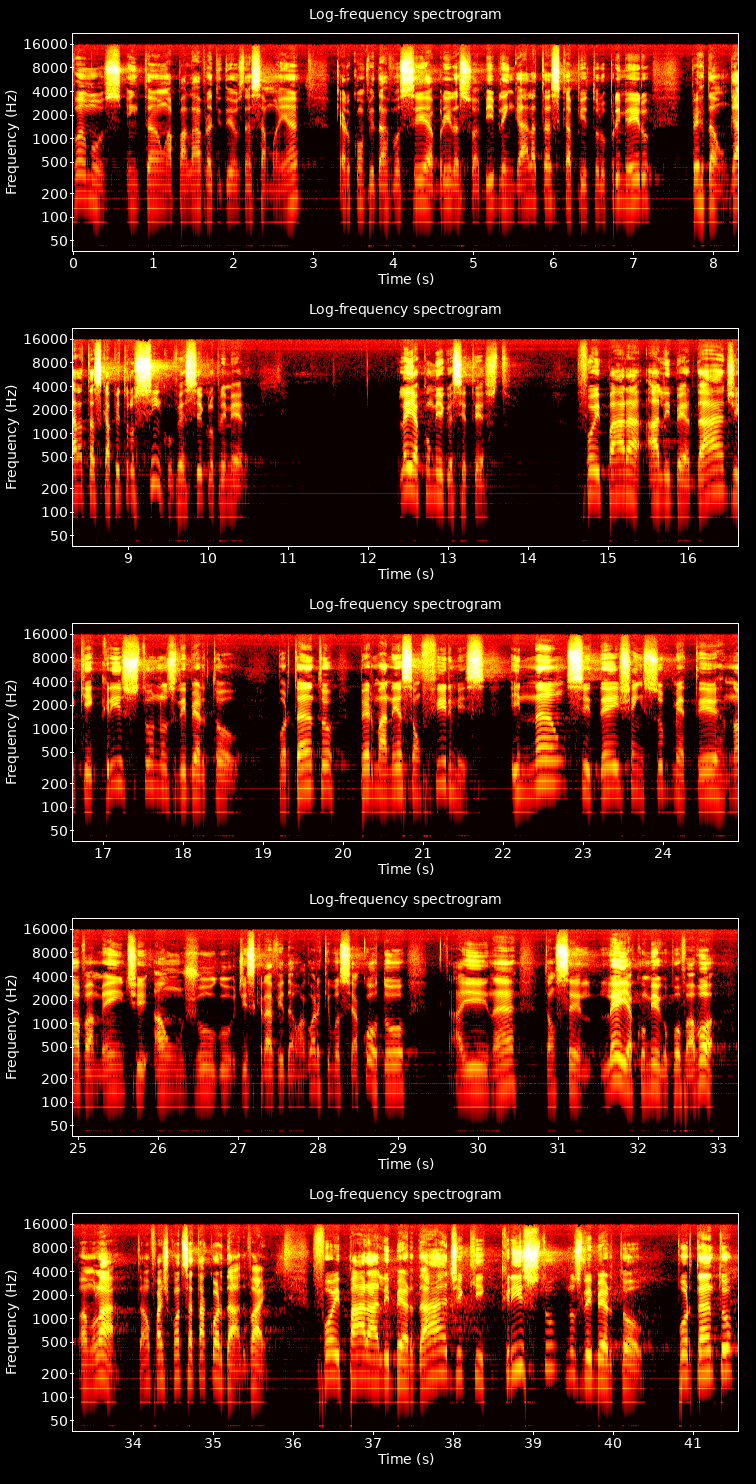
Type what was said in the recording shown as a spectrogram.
Vamos então à palavra de Deus nessa manhã. Quero convidar você a abrir a sua Bíblia em Gálatas capítulo 1, perdão, Gálatas capítulo 5, versículo 1. Leia comigo esse texto. Foi para a liberdade que Cristo nos libertou. Portanto, permaneçam firmes e não se deixem submeter novamente a um jugo de escravidão. Agora que você acordou, aí, né? Então você leia comigo, por favor. Vamos lá? Então faz de conta que você está acordado, vai. Foi para a liberdade que Cristo nos libertou. Portanto,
